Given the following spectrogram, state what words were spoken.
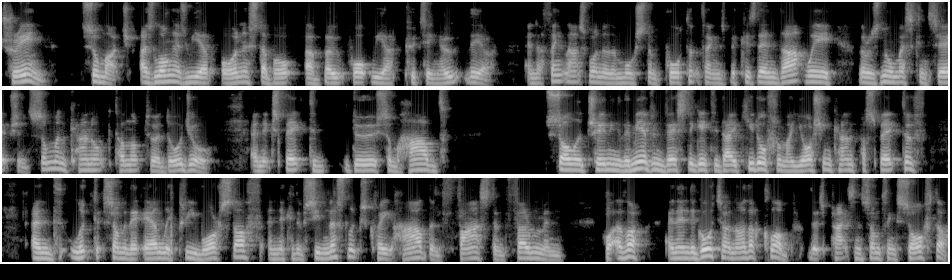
train so much as long as we are honest about, about what we are putting out there and I think that's one of the most important things because then that way there is no misconception. Someone cannot turn up to a dojo and expect to do some hard, solid training. They may have investigated Aikido from a Yoshinkan perspective and looked at some of the early pre-war stuff and they could have seen this looks quite hard and fast and firm and whatever. And then they go to another club that's practicing something softer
